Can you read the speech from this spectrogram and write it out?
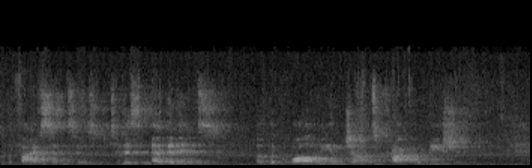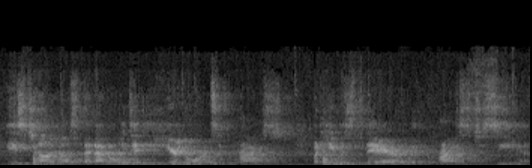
of the five senses, to this evidence of the quality of John's proclamation. He's telling us that not only did he hear the words of Christ, but he was there with Christ to see him.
